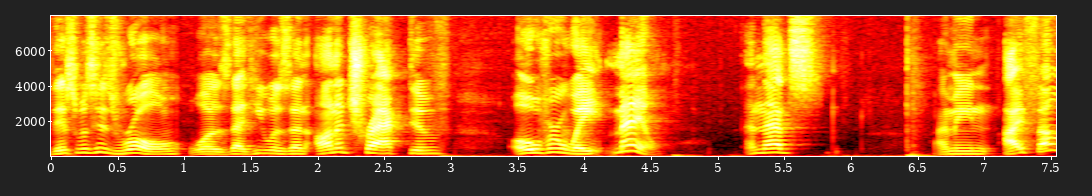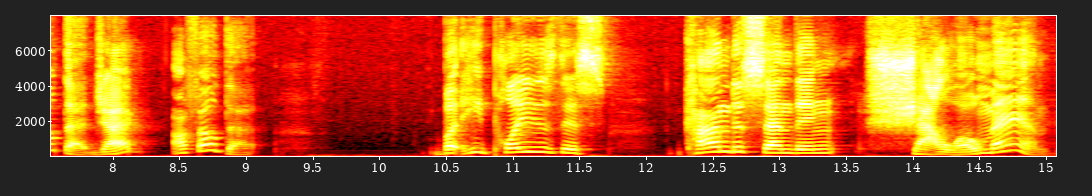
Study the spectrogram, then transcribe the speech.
this was his role was that he was an unattractive, overweight male. And that's I mean, I felt that, Jack. I felt that. But he plays this condescending, shallow man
